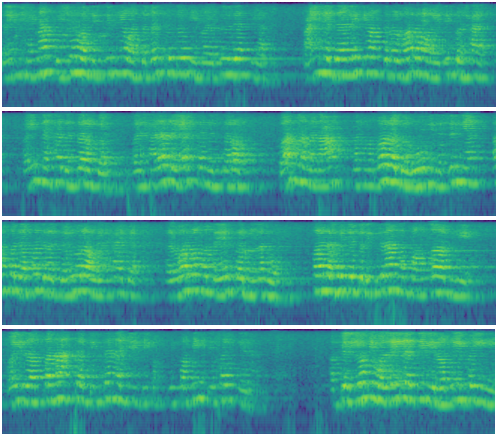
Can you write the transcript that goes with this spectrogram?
الانحماق بشهوة الدنيا والتبسط في مردوداتها فعند ذلك يعطر المرء ويضيق الحال. فإن هذا سرقا والحلال يحتمل السرق وأما من من غرضه من الدنيا أخذ قدر الضرورة والحاجة. الورع متيسر له. قال حجة الإسلام نفع به. وإذا اقتنعت بالسنة بقميص خلق اليوم والليلة برغيفين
